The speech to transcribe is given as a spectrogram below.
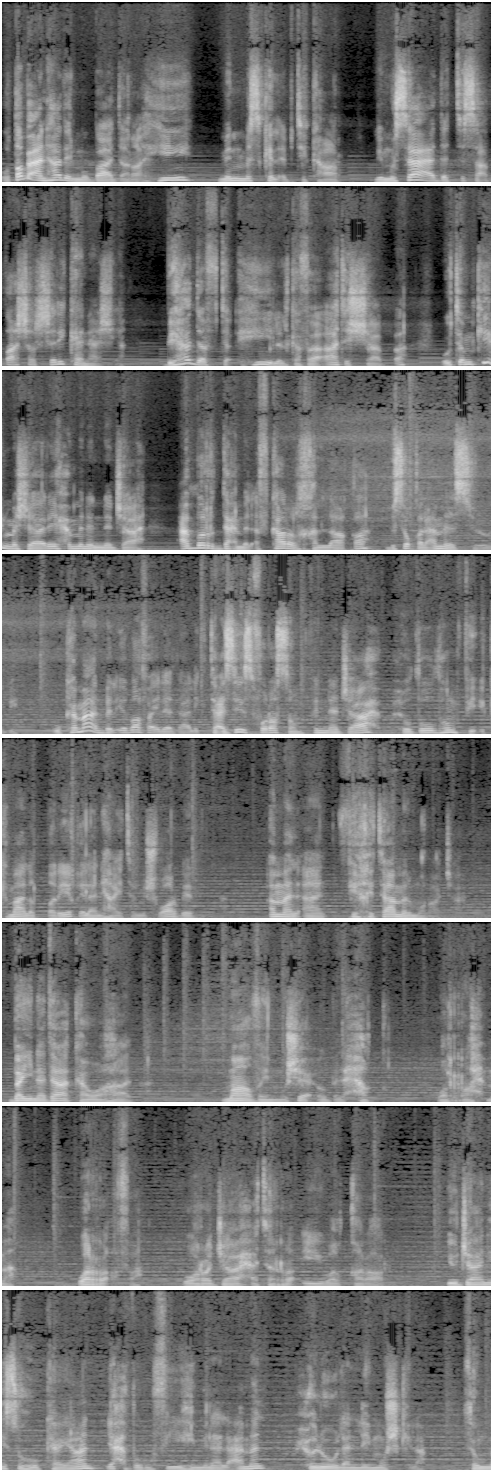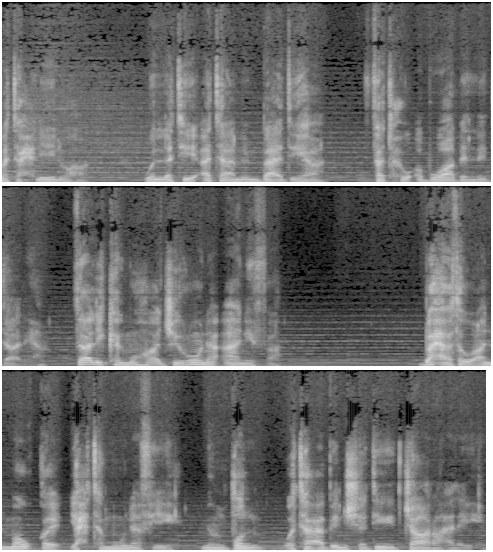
وطبعا هذه المبادرة هي من مسك الابتكار لمساعدة 19 شركة ناشئة بهدف تأهيل الكفاءات الشابة وتمكين مشاريعهم من النجاح عبر دعم الأفكار الخلاقة بسوق العمل السعودي. وكمان بالإضافة إلى ذلك تعزيز فرصهم في النجاح وحظوظهم في إكمال الطريق إلى نهاية المشوار بإذن الله. أما الآن في ختام المراجعة. بين ذاك وهذا ماض مشع بالحق والرحمة والرأفة ورجاحه الرأي والقرار. يجانسه كيان يحضر فيه من العمل حلولا لمشكلة ثم تحليلها. والتي أتى من بعدها فتح أبواب لدارها. ذلك المهاجرون آنفة. بحثوا عن موقع يحتمون فيه من ظلم وتعب شديد جار عليهم.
